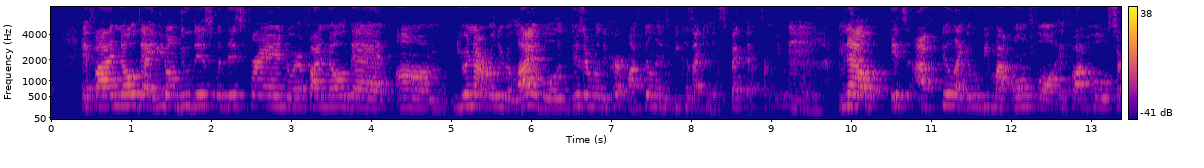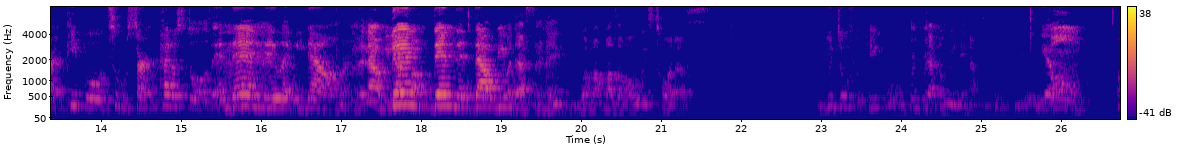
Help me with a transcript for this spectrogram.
If I know that you don't do this with this friend, or if I know that um, you're not really reliable, it doesn't really hurt my feelings because I can expect that from you. Mm, okay. Now it's I feel like it would be my own fault if I hold certain people to certain pedestals and then Mhm. they let me down. And then that would be your Then, fault. then then that would be But that's the Mhm. thing. What my mother always taught us: you do for people, Mhm. that don't mean they have to do for you. yeah. Boom.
